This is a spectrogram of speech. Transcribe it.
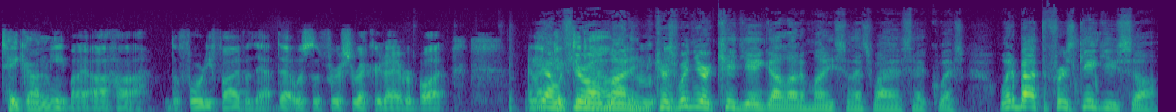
take on me by a-ha the 45 of that that was the first record i ever bought and yeah, I with your own money. and- Because when you're a kid, you ain't got a lot of money, so that's why I asked that question. What about the first gig you saw?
